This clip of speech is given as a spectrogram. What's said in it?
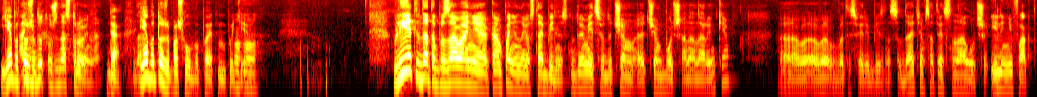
Я бы Они тоже, идут уже настроены. да, Да. я бы тоже пошел бы по этому пути. Мгм. Влияет ли дата образования компании на ее стабильность? Ну, то имеется в виду, чем, э, чем больше она на рынке э, в, в- этой сфере бизнеса, да, тем, соответственно, она лучше. Или не факт.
